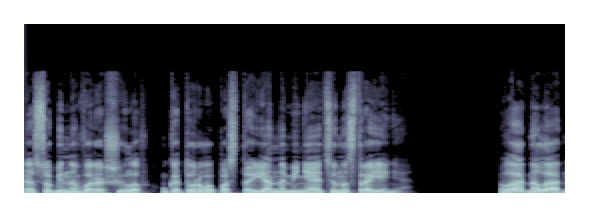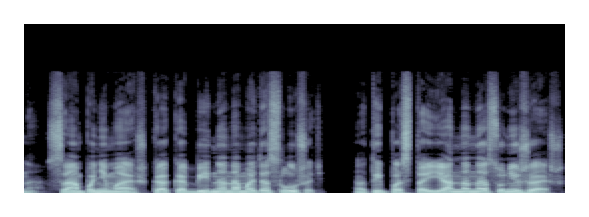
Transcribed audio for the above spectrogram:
особенно Ворошилов, у которого постоянно меняется настроение. Ладно, ладно, сам понимаешь, как обидно нам это слушать, а ты постоянно нас унижаешь,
